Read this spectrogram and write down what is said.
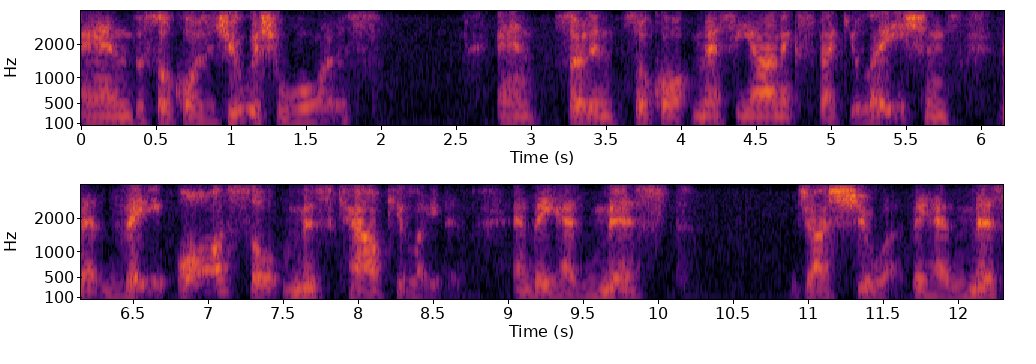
and the so-called Jewish wars and certain so-called messianic speculations that they also miscalculated and they had missed Joshua. They had missed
